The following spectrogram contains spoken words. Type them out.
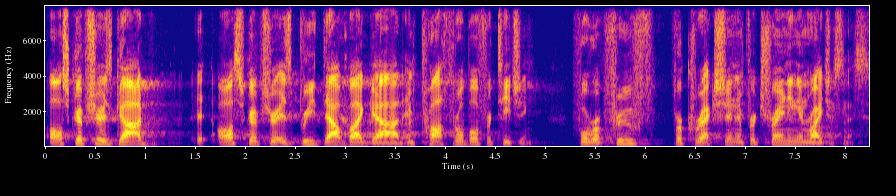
All scripture is God, all scripture is breathed out by God and profitable for teaching, for reproof, for correction and for training in righteousness,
